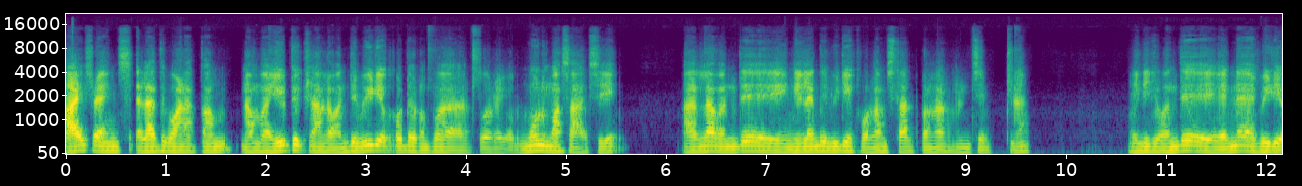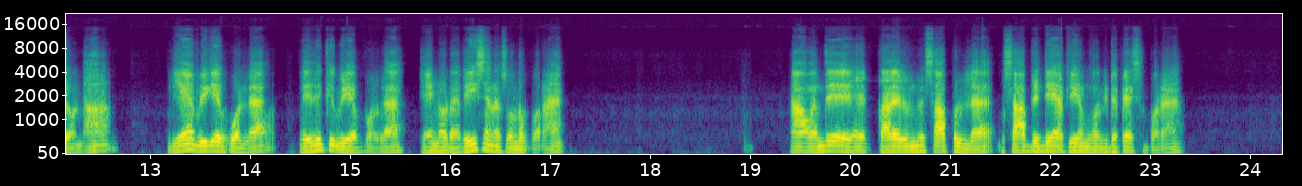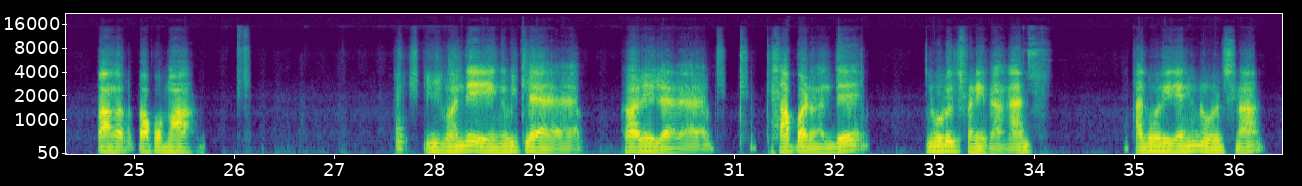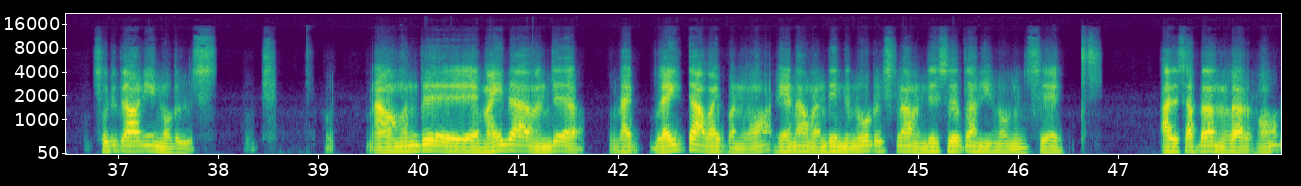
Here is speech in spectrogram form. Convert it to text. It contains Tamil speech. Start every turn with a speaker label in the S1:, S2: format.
S1: ஹாய் ஃப்ரெண்ட்ஸ் எல்லாத்துக்கும் வணக்கம். நம்ம யூடியூப் சேனலில் வந்து வீடியோ போட்டு ரொம்ப ஒரு மூணு மாதம் ஆச்சு. அதெல்லாம் வந்து இன்னைலேருந்து வீடியோ போடலாம் ஸ்டார்ட் பண்ணலாம்னு நினச்சிருக்கேன். இன்னைக்கு வந்து என்ன வீடியோனா, ஏன் வீடியோ போடல? எதுக்கு வீடியோ போடல? என்னோட ரீசனை சொல்ல போகிறேன் நான் வந்து காலையிலேருந்து சாப்பிடல. சாப்பிட்டுட்டே அப்படியே உங்ககிட்ட பேச போகிறேன் வாங்க பார்ப்போமா? இன்னைக்கு வந்து எங்கள் வீட்டில் காலையில் சாப்பாடு வந்து நூடுல்ஸ் பண்ணியிருக்காங்க. அதுவும் இது என்ன நூடுல்ஸ்னால் சுடுதானிய நூடுல்ஸ். நான் வந்து மைதா வந்து லைட்டாக அவாய்ட் பண்ணுவோம். ஏன்னா வந்து இந்த நூடுல்ஸ்லாம் வந்து சிறுதானிய நூடுல்ஸு அது சாப்பிட்டா நல்லாயிருக்கும்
